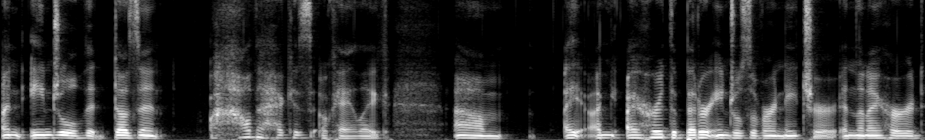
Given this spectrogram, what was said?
an angel that doesn't. How the heck is okay? Like, um, I I I heard the better angels of our nature, and then I heard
